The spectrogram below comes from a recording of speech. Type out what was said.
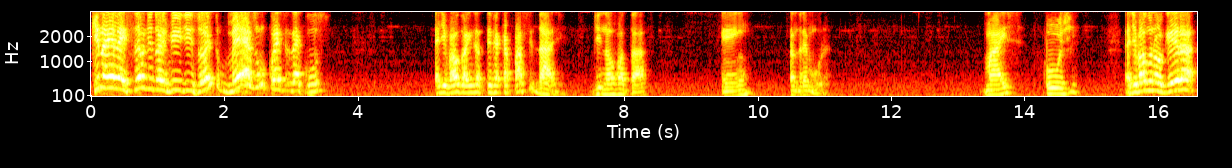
que na eleição de 2018, mesmo com esses recursos, Edivaldo ainda teve a capacidade de não votar em André Moura. Mas, hoje, Edivaldo Nogueira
